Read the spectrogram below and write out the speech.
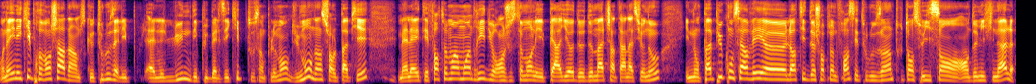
On a une équipe revancharde, hein, parce que Toulouse, elle est, l'une des plus belles équipes, tout simplement, du monde hein, sur le papier. Mais elle a été fortement amoindrie durant justement les périodes de matchs internationaux. Ils n'ont pas pu conserver euh, leur titre de champion de France, les Toulousains, tout en se hissant en, demi-finale.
